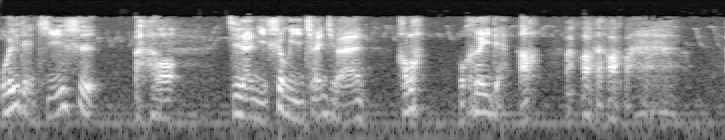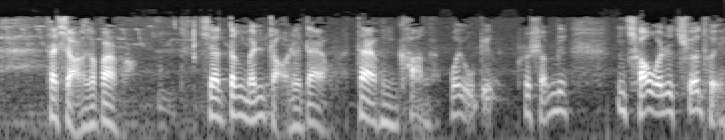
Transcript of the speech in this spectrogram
我有点急事。哦，既然你盛意全全，好吧，我喝一点啊。他想了个办法，先登门找这大夫。大夫，你看看，我有病。说什么病？你瞧我这瘸腿，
